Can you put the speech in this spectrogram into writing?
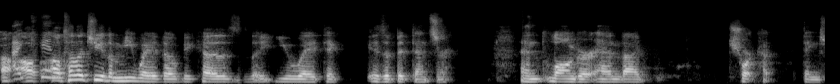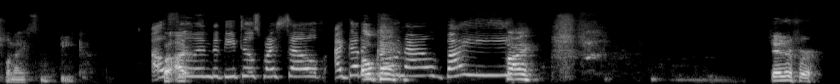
I- I I'll, can- I'll tell it to you the me way though, because the U way take is a bit denser and longer, and I shortcut things when I speak. I'll but I- fill in the details myself. I gotta Okay. go now. Bye. Bye. Jennifer,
